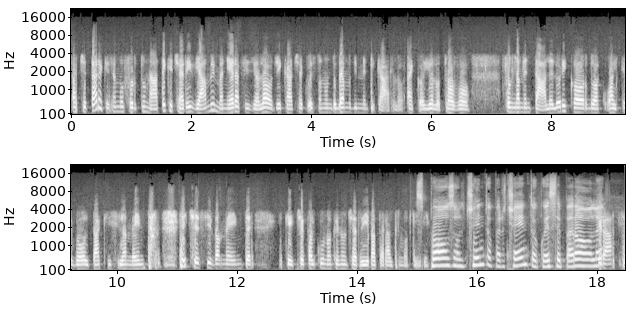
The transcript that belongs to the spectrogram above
accettare che siamo fortunate che ci arriviamo in maniera fisiologica, cioè questo non dobbiamo dimenticarlo, ecco io lo trovo fondamentale, lo ricordo a qualche volta a chi si lamenta eccessivamente che c'è qualcuno che non ci arriva per altri motivi. Sposo al 100% queste parole. Grazie.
